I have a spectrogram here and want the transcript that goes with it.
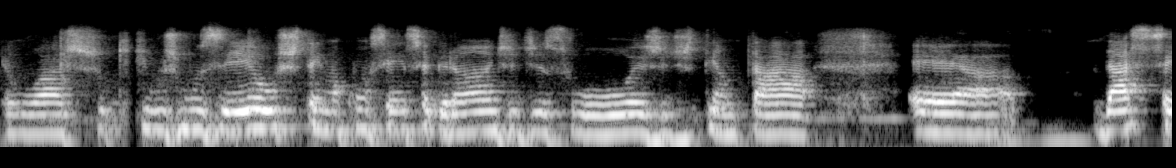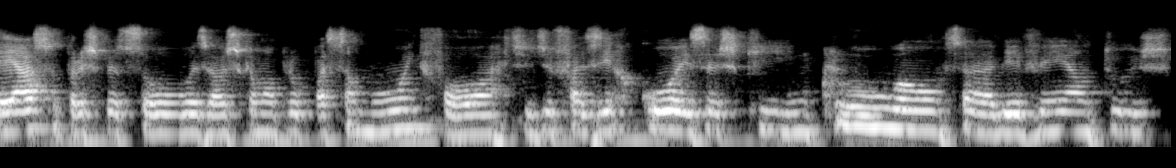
eu acho que os museus têm uma consciência grande disso hoje, de tentar é, dar acesso para as pessoas. Eu acho que é uma preocupação muito forte de fazer coisas que incluam, sabe, eventos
